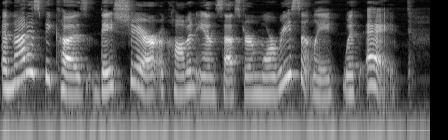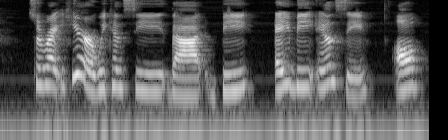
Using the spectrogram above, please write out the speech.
And that is because they share a common ancestor more recently with A. So right here, we can see that B, A, B, and C all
